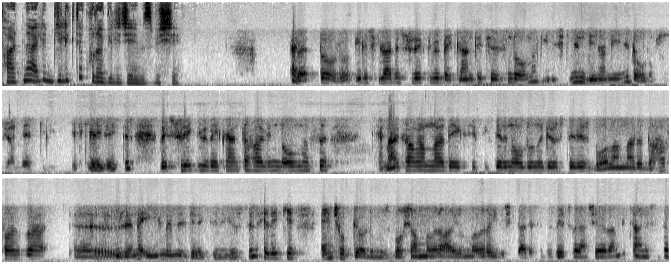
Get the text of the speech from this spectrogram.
partnerle birlikte kurabileceğimiz bir şey. Evet doğru. İlişkilerde sürekli bir beklenti içerisinde olmak ilişkinin dinamiğini de olumsuz yönde etkile- etkileyecektir. Ve sürekli bir beklenti halinde olması temel kavramlarda eksikliklerin olduğunu gösterir. Bu alanlarda daha fazla e, üzerine eğilmemiz gerektiğini gösterir. Hele ki en çok gördüğümüz boşanmalara, ayrılmalara ilişkilerde sebebiyet veren şeylerden bir tanesi de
